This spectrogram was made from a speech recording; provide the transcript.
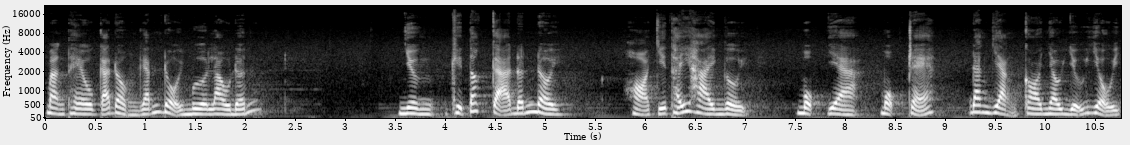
Mang theo cả đòn gánh đội mưa lao đến. Nhưng khi tất cả đến nơi Họ chỉ thấy hai người Một già, một trẻ Đang giằng co nhau dữ dội.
